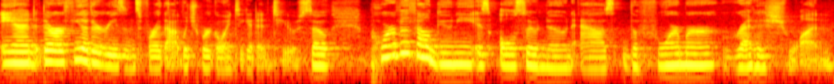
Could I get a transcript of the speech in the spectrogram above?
And there are a few other reasons for that, which we're going to get into. So, Purva Falguni is also known as the former reddish one.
